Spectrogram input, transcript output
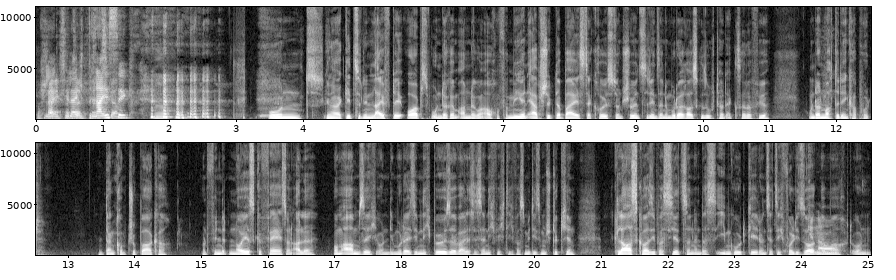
Wahrscheinlich vielleicht so in seinen 30. Und genau, er geht zu den Life Day Orbs, wo unter anderem auch ein Familienerbstück dabei ist, der größte und schönste, den seine Mutter rausgesucht hat, extra dafür. Und dann macht er den kaputt. Und dann kommt Chewbacca und findet ein neues Gefäß und alle umarmen sich und die Mutter ist ihm nicht böse, weil es ist ja nicht wichtig, was mit diesem Stückchen Glas quasi passiert, sondern dass es ihm gut geht und sie hat sich voll die Sorgen Genau. gemacht und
